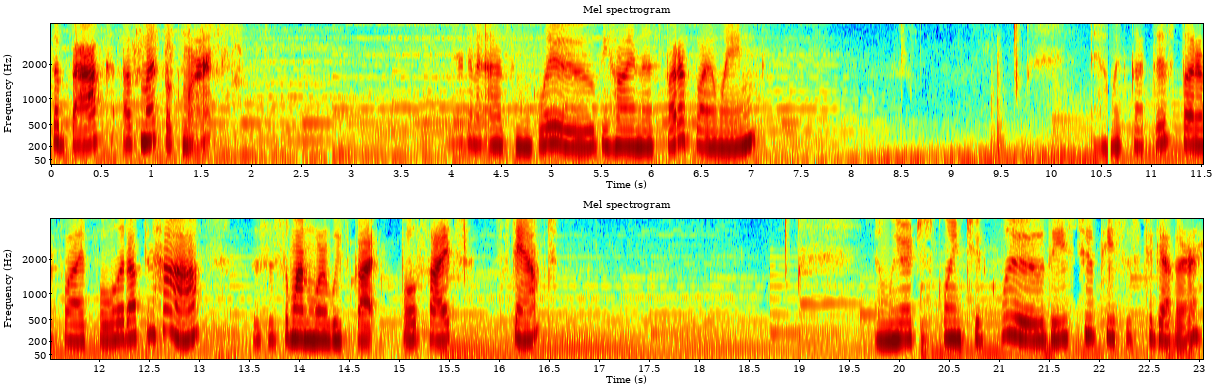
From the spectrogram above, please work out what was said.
the back of my bookmark. We're gonna add some glue behind this butterfly wing. And we've got this butterfly folded up in half. This is the one where we've got both sides stamped. And we are just going to glue these two pieces together.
